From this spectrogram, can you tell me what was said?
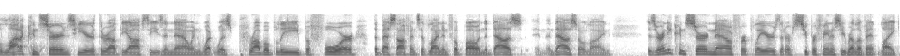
a lot of concerns here throughout the offseason now and what was probably before the best offensive line in football in the Dallas and the Dallas O line. Is there any concern now for players that are super fantasy relevant, like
